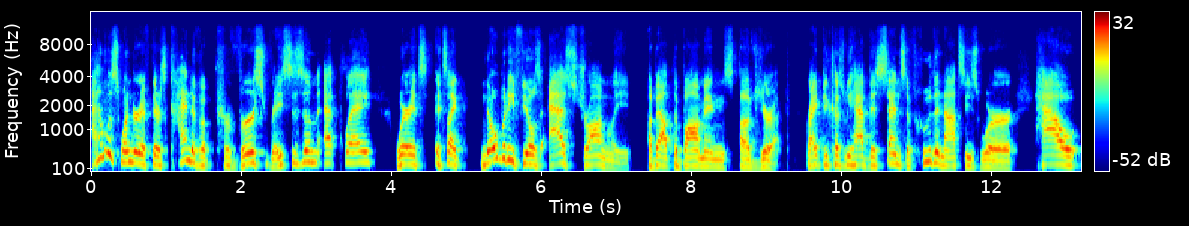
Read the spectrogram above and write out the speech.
I almost wonder if there's kind of a perverse racism at play where it's it's like nobody feels as strongly about the bombings of Europe, right? Because we have this sense of who the Nazis were, how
